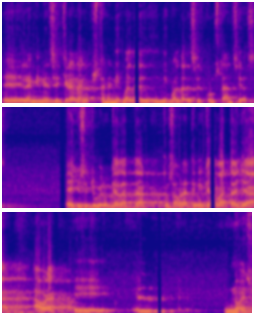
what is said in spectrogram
eh, la eminencia que eran antes? Están en, igual en igualdad de circunstancias. Ellos se tuvieron que adaptar, entonces ahora tienen que batallar. Ahora, eh, no es,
